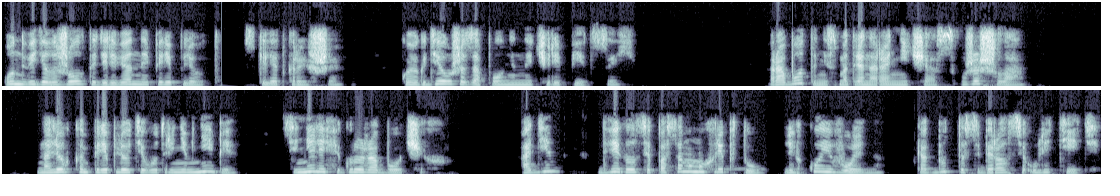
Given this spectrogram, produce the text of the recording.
Он видел желтый деревянный переплет, скелет крыши, кое-где уже заполненный черепицей. Работа, несмотря на ранний час, уже шла. На легком переплете в утреннем небе синели фигуры рабочих. Один двигался по самому хребту, легко и вольно, как будто собирался улететь.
